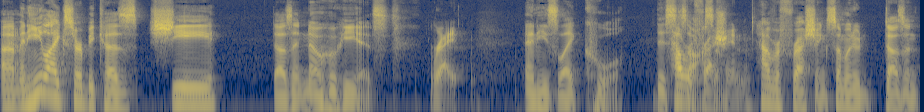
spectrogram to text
Um, and he likes her because she doesn't know who he is, right. and he's like, "Cool, this How is awesome. refreshing. How refreshing! Someone who doesn't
